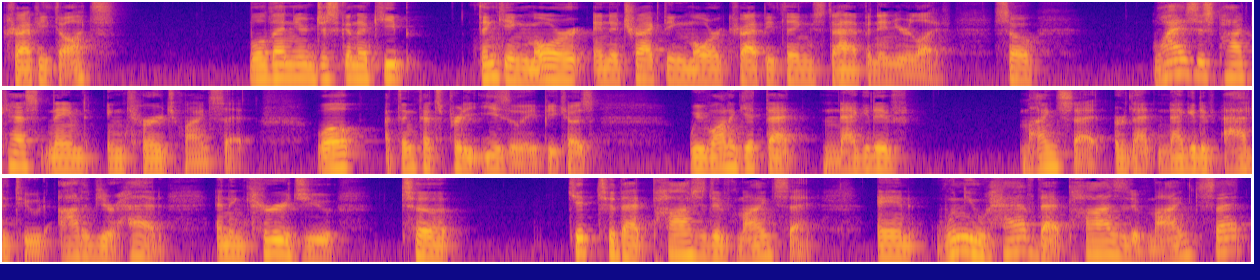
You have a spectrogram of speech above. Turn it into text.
crappy thoughts, well, then you're just going to keep thinking more and attracting more crappy things to happen in your life. So, why is this podcast named Encourage Mindset? Well, I think that's pretty easily because we want to get that negative mindset or that negative attitude out of your head and encourage you to get to that positive mindset. And when you have that positive mindset,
